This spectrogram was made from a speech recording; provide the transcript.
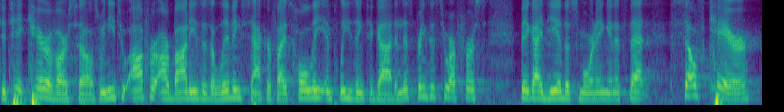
to take care of ourselves. We need to offer our bodies as a living sacrifice, holy and pleasing to God. And this brings us to our first big idea this morning, and it's that self care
